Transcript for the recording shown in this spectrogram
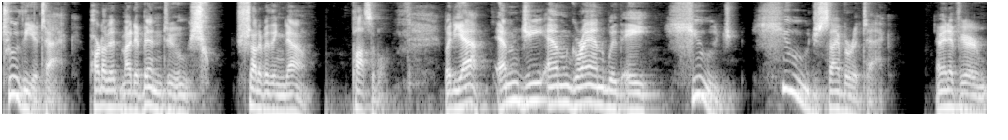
to the attack. Part of it might have been to sh- shut everything down. Possible. But yeah, MGM Grand with a huge, huge cyber attack. I mean, if you're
